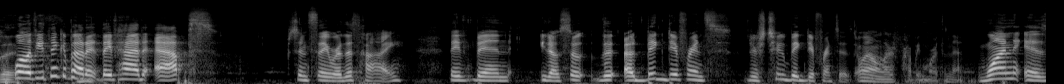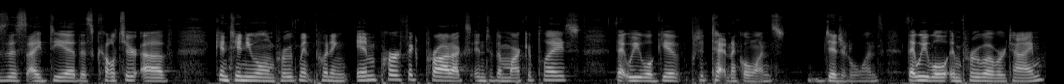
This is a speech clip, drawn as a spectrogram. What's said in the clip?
the- well, if you think about it, they've had apps since they were this high. They've been, you know, so the, a big difference. There's two big differences. Well, there's probably more than that. One is this idea, this culture of continual improvement, putting imperfect products into the marketplace that we will give to technical ones, digital ones that we will improve over time.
